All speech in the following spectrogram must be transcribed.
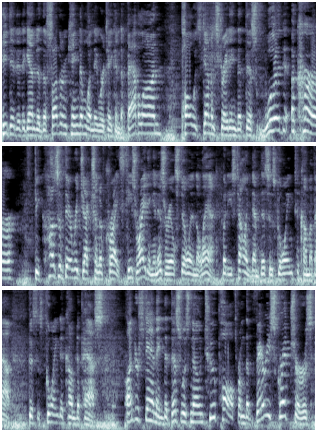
He did it again to the southern kingdom when they were taken to Babylon. Paul was demonstrating that this would occur because of their rejection of Christ. He's writing, and Israel still in the land, but he's telling them this is going to come about. This is going to come to pass. Understanding that this was known to Paul from the very scriptures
